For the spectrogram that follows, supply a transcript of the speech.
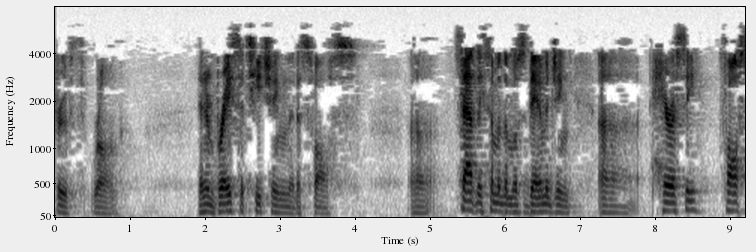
truth wrong and embrace a teaching that is false. Uh, sadly, some of the most damaging uh, heresy, false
